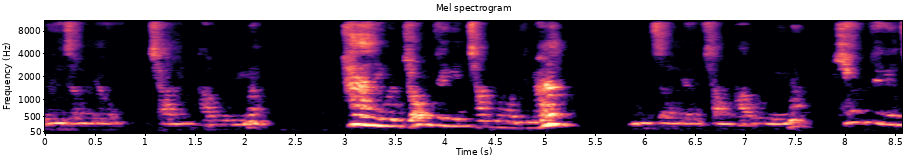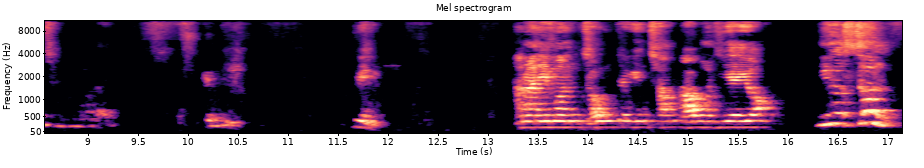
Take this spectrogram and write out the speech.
은성령, 참 아버님은 하나님은 종적인 참부모지만은 윤석열 참 아버님은 행적인 참부모다. 네. 하나님은 종적인 참 아버지예요. 이것은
